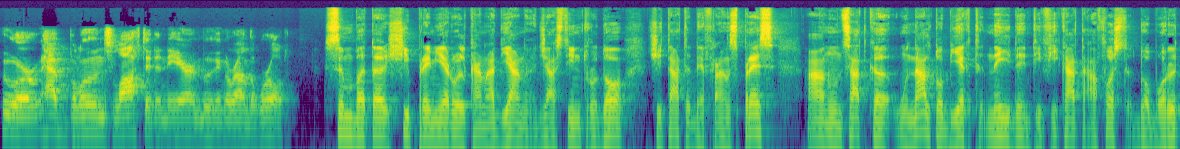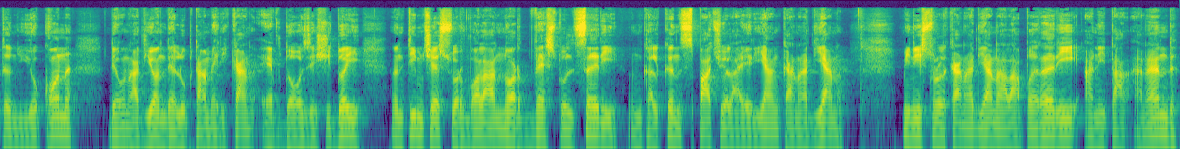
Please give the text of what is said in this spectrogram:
who are have balloons lofted in the air and moving around the world. Sâmbătă și premierul canadian Justin Trudeau, citat de France Press, a anunțat că un alt obiect neidentificat a fost doborât în Yukon de un avion de luptă american F-22 în timp ce survola nord-vestul țării, încălcând spațiul aerian canadian. Ministrul canadian al apărării, Anita Anand,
